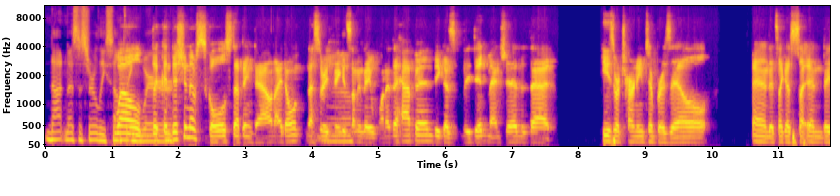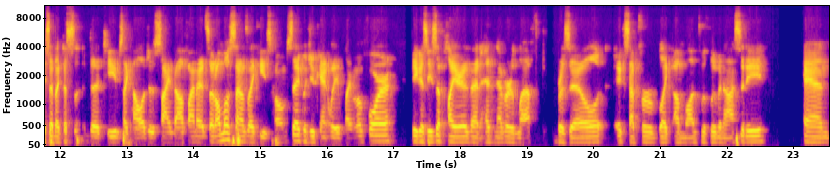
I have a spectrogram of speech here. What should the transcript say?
not necessarily something well where... the condition of skull stepping down i don't necessarily Yeah. think it's something they wanted to happen because they did mention that he's returning to brazil and it's like a and they said like the, the team psychologist signed off on it. So it almost sounds like he's homesick which you can't really blame him for because he's a player that had never left brazil except for like a month with luminosity and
